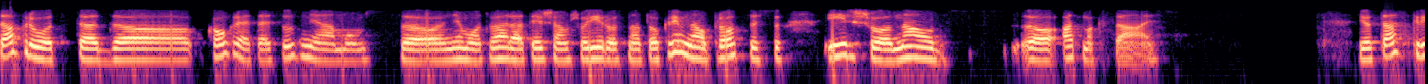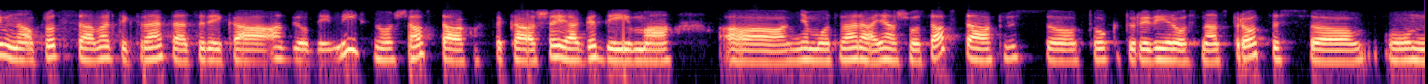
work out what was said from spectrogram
saprotu, tad uh, konkrētais uzņēmums, uh, ņemot vērā tiešām šo ierosināto kriminālu procesu, ir šo naudas uh, atmaksājis. Jo tas krimināla procesā var tikt vērtēts arī kā atbildība mīkstinošs apstākļus, tā kā šajā gadījumā uh, ņemot vērā jā, šos apstākļus, to, ka tur ir ierosināts process un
